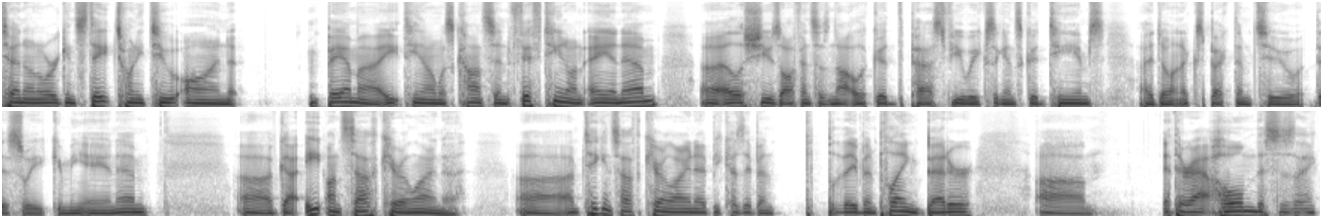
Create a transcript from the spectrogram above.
10 on Oregon State, 22 on Bama, 18 on Wisconsin, 15 on A&M. Uh, LSU's offense has not looked good the past few weeks against good teams. I don't expect them to this week. Give me A&M. Uh, I've got eight on South Carolina. Uh, I'm taking South Carolina because they've been they've been playing better. Um, they're at home, this is like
